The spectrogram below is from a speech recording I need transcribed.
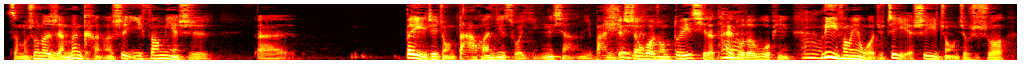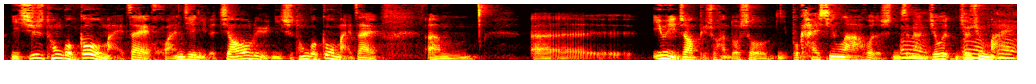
怎么说呢？人们可能是一方面是呃。被这种大环境所影响，你把你的生活中堆砌了太多的物品。另一方面，我觉得这也是一种，就是说，你其实通过购买在缓解你的焦虑，你是通过购买在，嗯，呃，因为你知道，比如说很多时候你不开心啦，或者是你怎么样，你就会你就去买。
